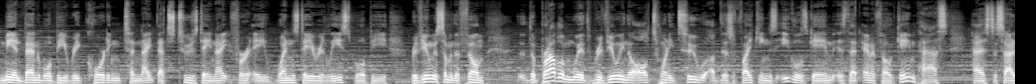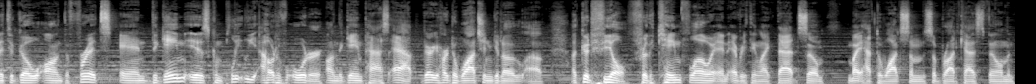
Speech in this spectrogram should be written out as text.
Me and Ben will be recording tonight. That's Tuesday night for a Wednesday release. We'll be reviewing some of the film. The problem with reviewing the all 22 of this Vikings Eagles game is that NFL Game Pass has decided to go on the fritz, and the game is completely out of order on the Game Pass app. Very hard to watch and get a, a, a good feel for the game flow and everything like that. So, might have to watch some some broadcast film, and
